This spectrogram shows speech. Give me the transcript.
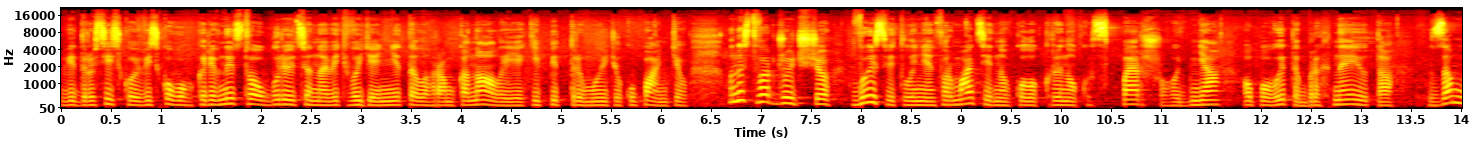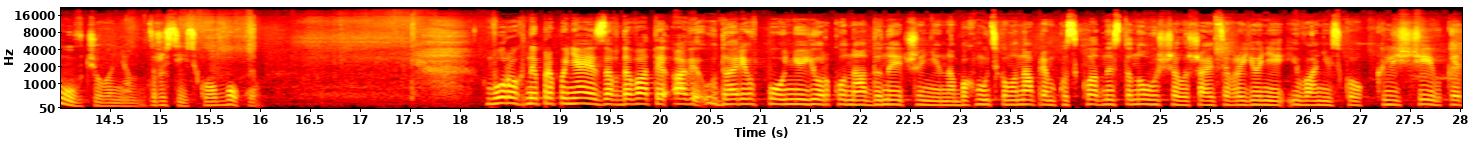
від російського військового керівництва обурюються навіть воєнні телеграм-канали, які підтримують окупантів. Вони стверджують, що висвітлення інформації навколо кринок з першого дня оповите брехнею та замовчуванням з російського боку. Ворог не припиняє завдавати авіаударів по Нью-Йорку на Донеччині. На Бахмутському напрямку складне становище лишається в районі Іванівського, Кліщівки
